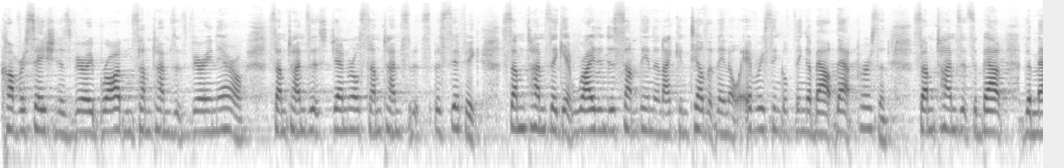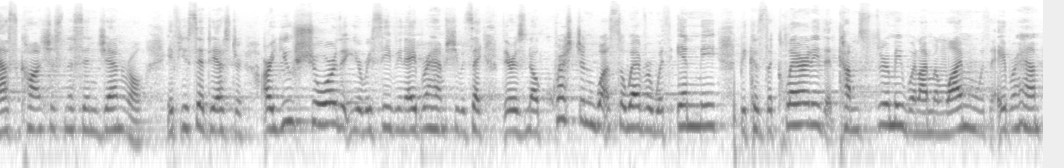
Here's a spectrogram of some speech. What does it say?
conversation is very broad and sometimes it's very narrow. Sometimes it's general, sometimes it's specific. Sometimes they get right into something, and I can tell that they know every single thing about that person. Sometimes it's about the mass consciousness in general. If you said to Esther, Are you sure that you're receiving Abraham? She would say, There is no question whatsoever within me because the clarity that comes through me when I'm in alignment with Abraham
